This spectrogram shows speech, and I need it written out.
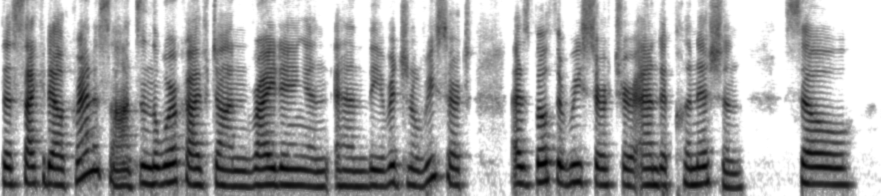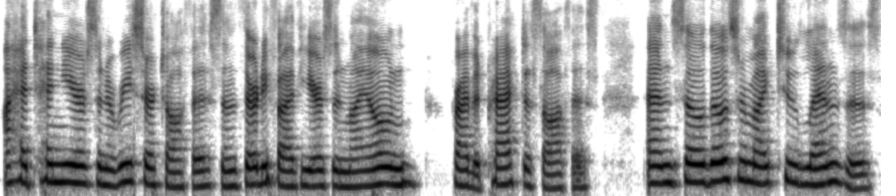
the psychedelic renaissance and the work I've done writing and, and the original research as both a researcher and a clinician. So I had 10 years in a research office and 35 years in my own private practice office. And so those are my two lenses.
